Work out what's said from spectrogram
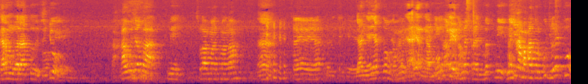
sekarang dua ratus. Tujuh. Kamu siapa? Nih. Selamat malam, Nah, saya ya dari TGS. jangan nyayat dong kamu. Jangan nyayat, nggak mungkin. Namanya, namanya keren banget nih. Ini Nih, nama kantorku jelek tuh.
